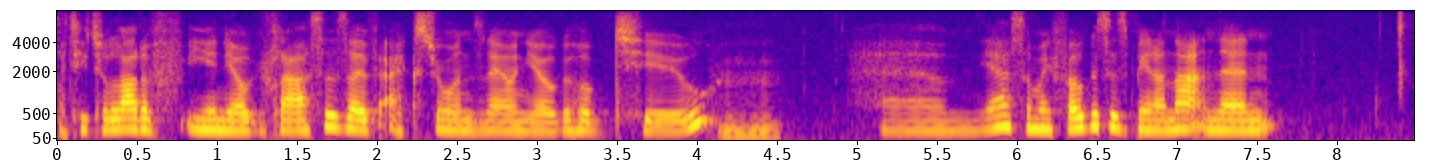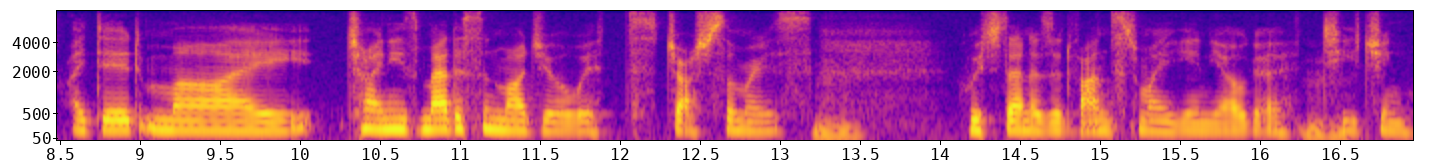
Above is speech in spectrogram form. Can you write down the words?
I teach a lot of yin yoga classes. I have extra ones now in Yoga Hub too. Um, yeah, so my focus has been on that. And then I did my Chinese medicine module with Josh Summers, which then has advanced my yin yoga teaching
